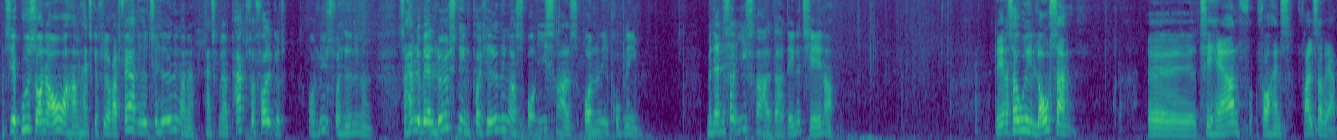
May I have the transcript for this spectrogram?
Han siger, at Guds ånd er over ham. Han skal føre retfærdighed til hedningerne. Han skal være en pagt for folket og lys for hedningerne. Så han vil være løsningen på hedningers og Israels åndelige problem. Men er det så Israel, der er denne tjener? Det ender så ud i en lovsang øh, til Herren for hans frelserværk.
